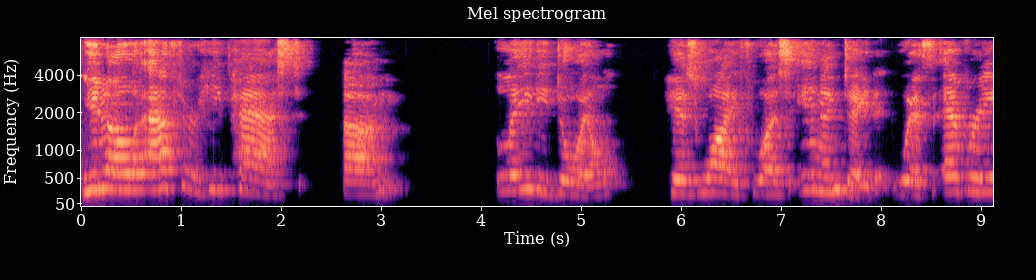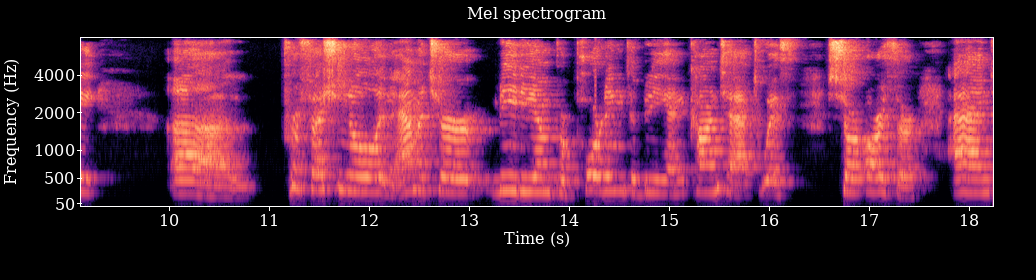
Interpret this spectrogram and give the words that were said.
You know, after he passed, um, Lady Doyle, his wife, was inundated with every uh, professional and amateur medium purporting to be in contact with Sir Arthur, and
